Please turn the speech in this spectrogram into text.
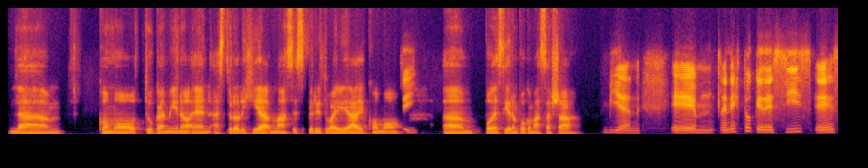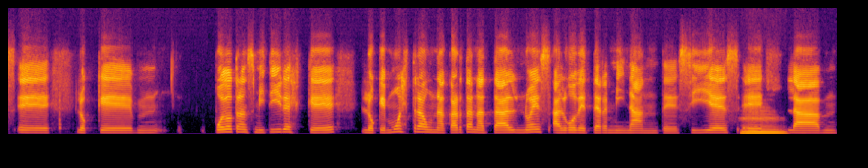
la como tu camino en astrología más espiritualidad y cómo um, puedes ir un poco más allá? Bien, em, en esto que decís es eh, lo que mm, puedo transmitir es que lo que muestra una carta natal no es algo determinante, ¿sí? es eh, mm. la mm,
